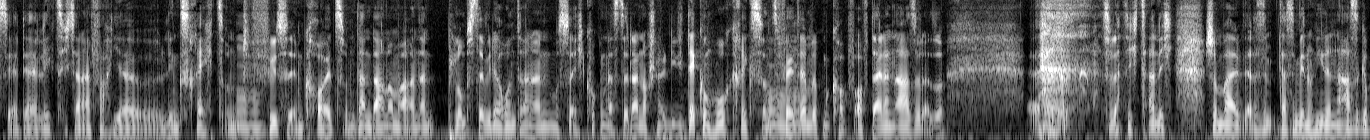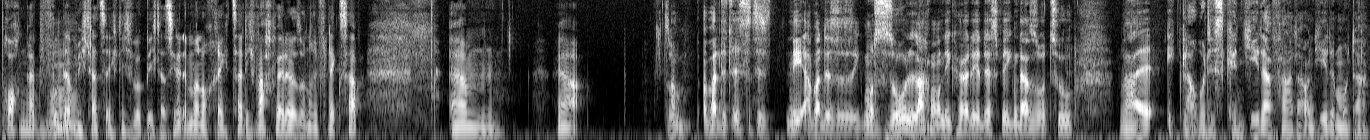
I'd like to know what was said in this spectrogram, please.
ist der, der legt sich dann einfach hier links, rechts und Mhm. Füße im Kreuz und dann da nochmal und dann plumpst er wieder runter und dann musst du echt gucken, dass du dann noch schnell die Deckung hochkriegst, sonst Mhm. fällt er mit dem Kopf auf deine Nase oder so. Also, dass ich da nicht schon mal, dass, dass er mir noch nie eine Nase gebrochen hat, wundert Mhm. mich tatsächlich wirklich, dass ich dann immer noch rechtzeitig wach werde oder so einen Reflex habe. Ähm, ja. So. Aber, aber das ist, das, nee, aber das ist, ich muss so lachen und ich höre dir deswegen da so zu, weil ich glaube, das kennt jeder Vater und jede Mutter.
